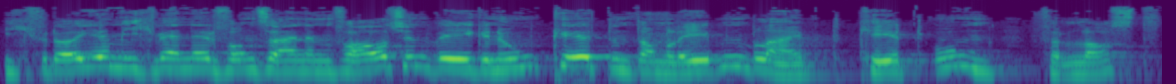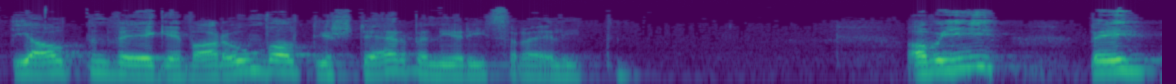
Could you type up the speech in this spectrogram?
Ich freue mich, wenn er von seinem falschen Wegen umkehrt und am Leben bleibt. Kehrt um, verlasst die alten Wege. Warum wollt ihr sterben, ihr Israeliten? Aber ich bin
